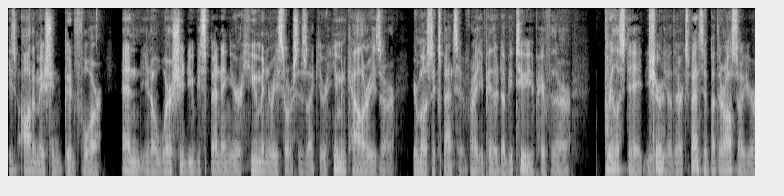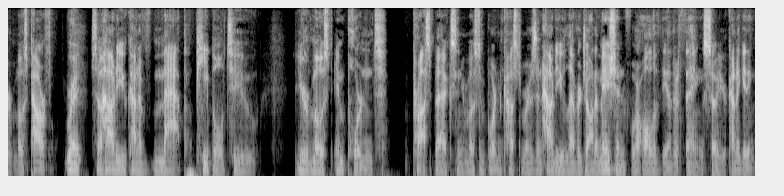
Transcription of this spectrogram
is automation good for and you know where should you be spending your human resources like your human calories are your most expensive right you pay their w2 you pay for their real estate you, Sure. you know they're expensive but they're also your most powerful Right. so how do you kind of map people to your most important prospects and your most important customers and how do you leverage automation for all of the other things so you're kind of getting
